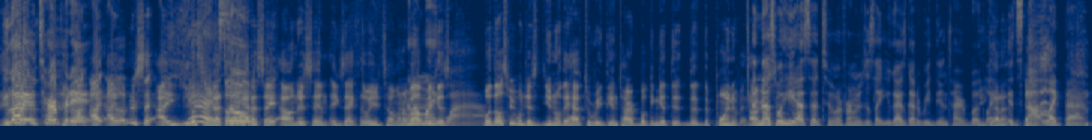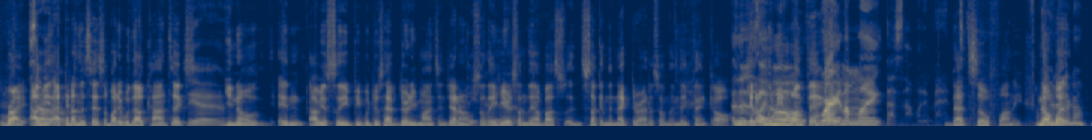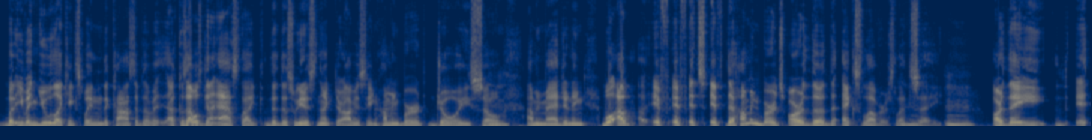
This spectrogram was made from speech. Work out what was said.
you gotta interpret it. I, I understand. I Yeah, listen. That's all you gotta say. I understand exactly what you're talking about I'm like, because wow. well, those people just you know they have to read the entire book and get the the, the point of it. and that's what he has said too. My friend was just like, "You guys got to read the entire book. You like, gotta- it's not like that." Right. I mean, I can understand somebody without context. Yeah. You know, and obviously people just have dirty minds in general. They so they hear something about sucking the nectar out of something, they think, oh, And it can only like, mean "Oh, one thing. right? And I'm like, "That's not what it meant." That's so funny. no, but never know. but even you like explaining the concept of it because I was gonna ask like the the sweetest nectar, obviously in hummingbird joy. So Mm-hmm. I'm imagining. Well, I, if if it's if the hummingbirds are the the ex lovers, let's Mm-hmm. say, are they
